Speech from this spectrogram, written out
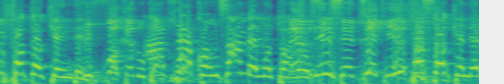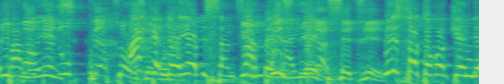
il faut tokende Il faut que nous partions. Même si c'est Dieu qui tokende il faut que nous dire ye. à biso tokokende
